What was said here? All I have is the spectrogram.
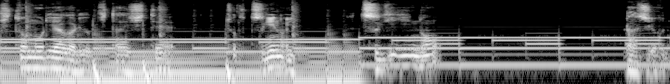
一盛り上がりを期待して、ちょっと次の、次のラジオに、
